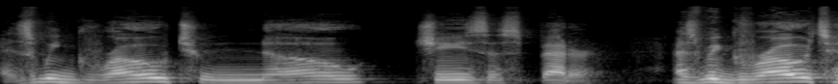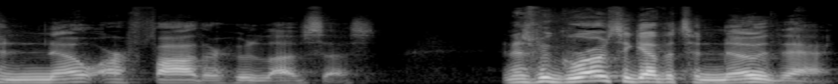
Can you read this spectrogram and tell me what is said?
as we grow to know Jesus better, as we grow to know our Father who loves us? And as we grow together to know that,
